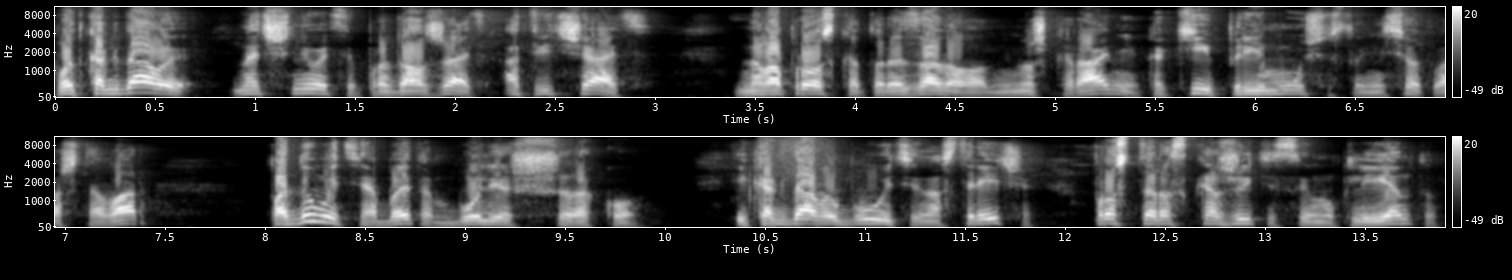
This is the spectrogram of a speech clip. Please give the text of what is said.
Вот когда вы начнете продолжать отвечать на вопрос, который я задал вам немножко ранее, какие преимущества несет ваш товар – Подумайте об этом более широко. И когда вы будете на встрече, просто расскажите своему клиенту,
